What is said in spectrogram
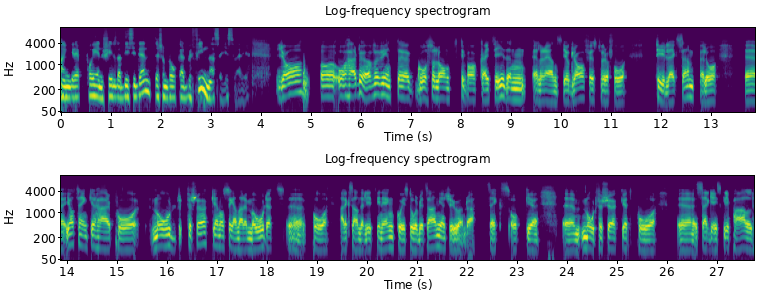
angrepp på enskilda dissidenter som råkar befinna sig i Sverige? Ja, och, här behöver vi inte gå så långt tillbaka i tiden eller ens geografiskt för att få tydliga exempel. Och Eh, jag tänker här på mordförsöken och senare mordet eh, på Alexander Litvinenko i Storbritannien 2006 och eh, mordförsöket på Sergej Skripal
